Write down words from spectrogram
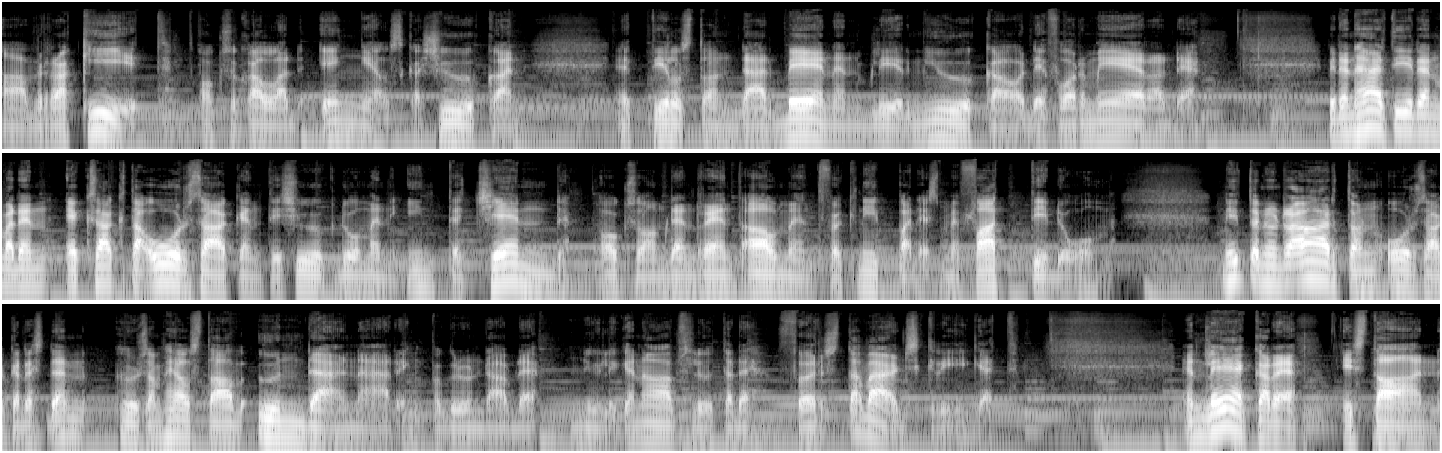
av rakit, också kallad engelska sjukan, ett tillstånd där benen blir mjuka och deformerade. Vid den här tiden var den exakta orsaken till sjukdomen inte känd, också om den rent allmänt förknippades med fattigdom. 1918 orsakades den hur som helst av undernäring på grund av det nyligen avslutade första världskriget. En läkare i stan,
